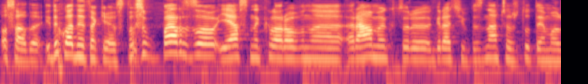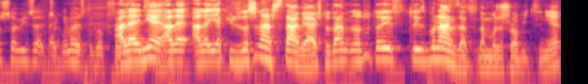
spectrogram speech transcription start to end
osadę. I dokładnie tak jest. To są bardzo jasne, klarowne ramy, które gra ci wyznacza, że tutaj możesz robić rzeczy. Tak, nie możesz tego przejść. Ale nie, ale, ale jak już zaczynasz stawiać, to tam, no to, to jest, to jest bonanza, co tam możesz robić, co nie?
